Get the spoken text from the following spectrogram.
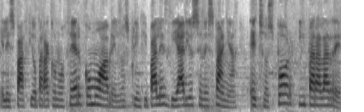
el espacio para conocer cómo abren los principales diarios en España, hechos por y para la red,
